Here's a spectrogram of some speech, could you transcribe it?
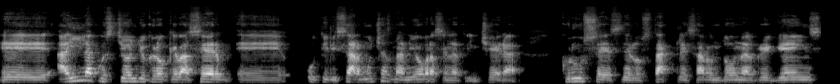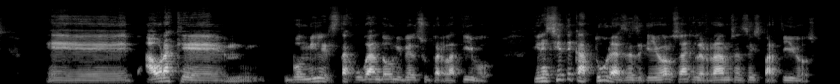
Eh, ahí la cuestión yo creo que va a ser eh, utilizar muchas maniobras en la trinchera, cruces de los tackles Aaron Donald, Greg Gaines, eh, ahora que mm, Von Miller está jugando a un nivel superlativo, tiene siete capturas desde que llegó a Los Ángeles Rams en seis partidos.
